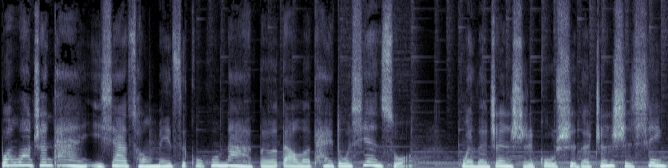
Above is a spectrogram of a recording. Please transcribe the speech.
汪汪侦探一下从梅子姑姑那得到了太多线索。为了证实故事的真实性，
